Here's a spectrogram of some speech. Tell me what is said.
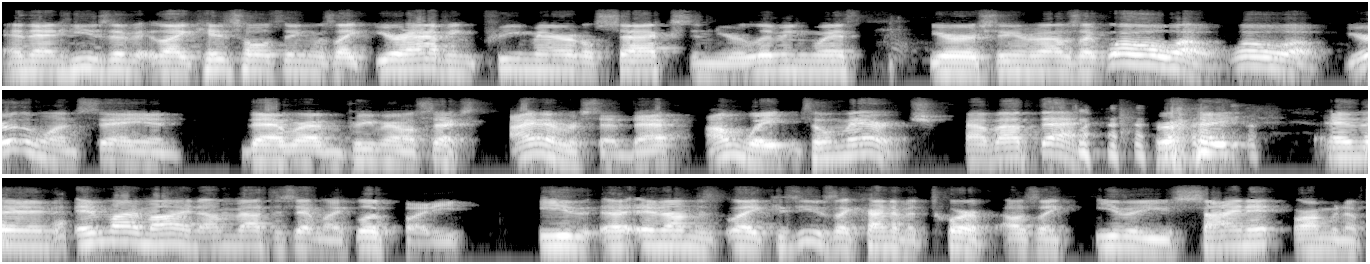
And then he's like, his whole thing was like, you're having premarital sex and you're living with your significant. I was like, whoa, whoa, whoa, whoa, whoa, whoa. You're the one saying that we're having premarital sex. I never said that. I'm waiting until marriage. How about that? right? And then in my mind, I'm about to say, I'm like, look, buddy, either, uh, and I'm like, because he was like kind of a twerp. I was like, either you sign it or I'm gonna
